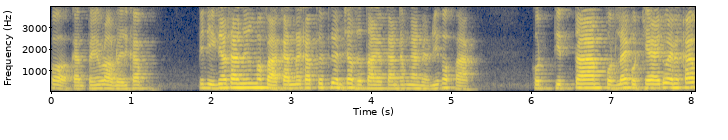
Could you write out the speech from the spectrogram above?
ก็กันไปรอบเลยนะครับ เป็นอีกแนวทางหนึงมาฝากกันนะครับ เพื่อนๆชอบสไตล์การทำงานแบบนี้ก็ฝากกดติดตามกดไลค์กดแชร์ด้วยนะครับ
